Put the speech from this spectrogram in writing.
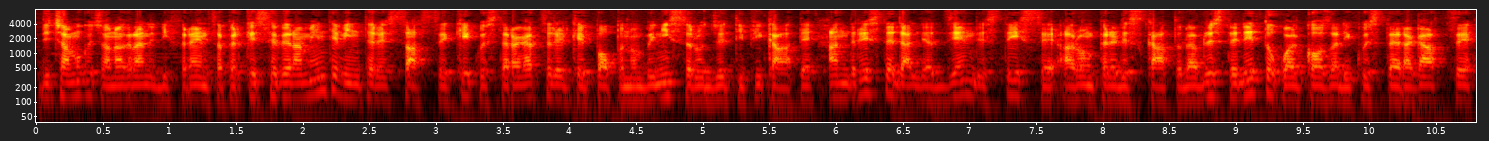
diciamo che c'è una grande differenza perché se veramente vi interessasse che queste ragazze del K-pop non venissero oggettificate andreste dalle aziende stesse a rompere le scatole. Avreste detto qualcosa di queste ragazze eh,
